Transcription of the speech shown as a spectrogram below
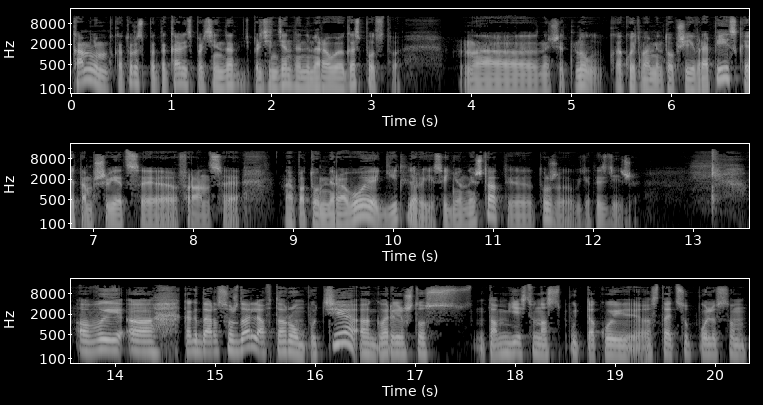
камнем, который спотыкались претенденты на мировое господство. Э, значит, ну, какой-то момент общеевропейское, там Швеция, Франция, а потом мировое, Гитлер и Соединенные Штаты тоже где-то здесь же. Вы, э, когда рассуждали о втором пути, э, говорили, что там есть у нас путь такой стать субполюсом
